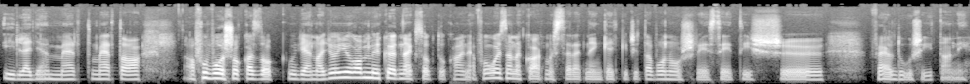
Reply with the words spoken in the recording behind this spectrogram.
így legyen, mert, mert a, a fuvósok azok ugye nagyon jól működnek, szoktuk hallni a fuvózenekart, most szeretnénk egy kicsit a vonós részét is feldúsítani.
